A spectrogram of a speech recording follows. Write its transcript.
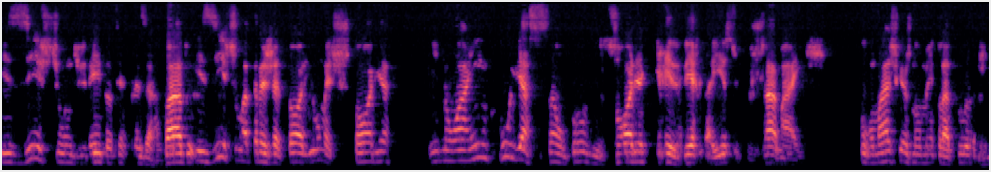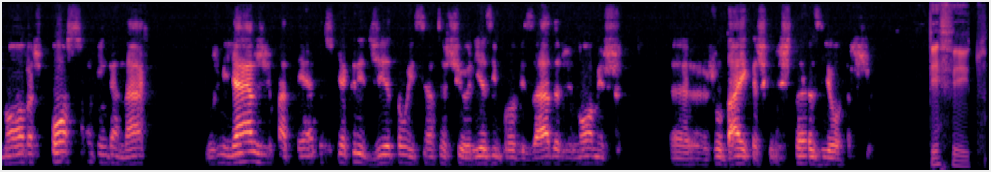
existe um direito a ser preservado, existe uma trajetória e uma história e não há empulhação provisória que reverta isso jamais. Por mais que as nomenclaturas novas possam enganar os milhares de patetas que acreditam em certas teorias improvisadas de nomes uh, judaicas, cristãs e outras. Perfeito.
